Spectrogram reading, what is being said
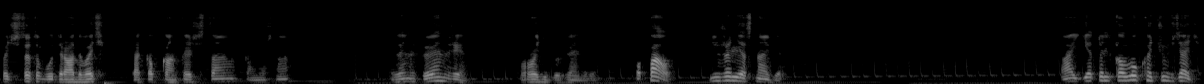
хоть что-то будет радовать. Так капкан конечно ставим конечно. Ген генри. Вроде бы генри. Попал. Неужели я снайпер а я только лук хочу взять.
